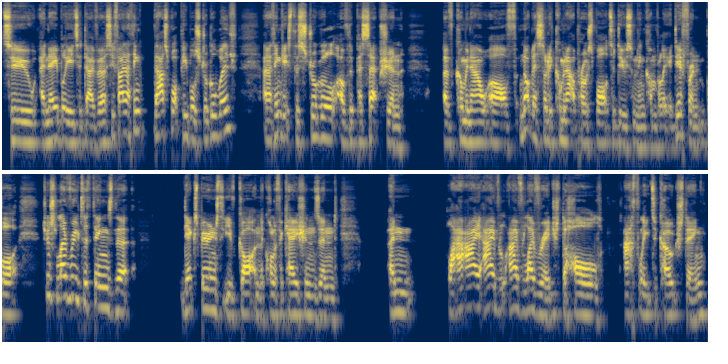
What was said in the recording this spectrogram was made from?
to enable you to diversify. And I think that's what people struggle with. And I think it's the struggle of the perception of coming out of not necessarily coming out of pro sport to do something completely different, but just leverage the things that the experience that you've got and the qualifications and and like I, I've I've leveraged the whole athlete to coach thing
